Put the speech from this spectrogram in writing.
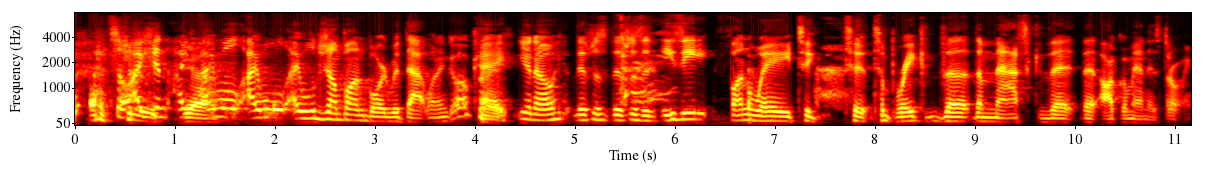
That's So I can, I, Yeah. I will, I will, I will jump on board with that one and go, okay, Right. you know, this was this was an easy, fun way to to to break the the mask that that Aquaman is throwing.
